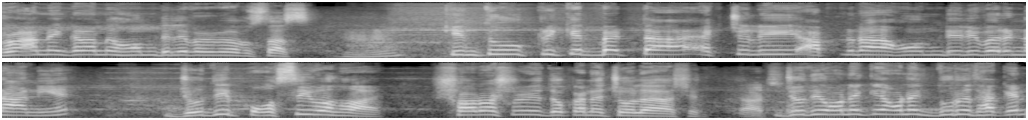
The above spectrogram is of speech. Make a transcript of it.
গ্রামে গ্রামে হোম ডেলিভারির ব্যবস্থা আছে। কিন্তু ক্রিকেট ব্যাটটা অ্যাকচুয়ালি আপনারা হোম ডেলিভারি না নিয়ে যদি পসিবল হয় সরাসরি দোকানে চলে আসেন। আচ্ছা। যদি অনেকে অনেক দূরে থাকেন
